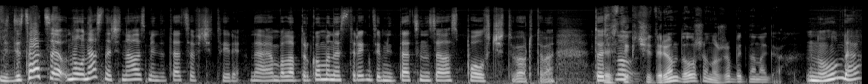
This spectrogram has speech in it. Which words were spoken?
Медитация, ну, у нас начиналась медитация в 4. Да, я была в другом монастыре, где медитация называлась пол четвертого. То То есть, ну, ты к четырем должен уже быть на ногах. ну, да,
